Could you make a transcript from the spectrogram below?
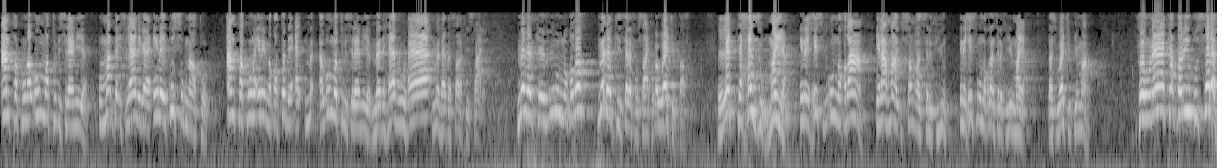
an takuuna alummatu alislaamiya ummadda islaamigaa inay ku sugnaato an takuuna inay noqoto dhe alummatu alislaamiya madhabuhaa madhaba salafi saalix مذهب كيف إنه النقضة مذهب كي سلف صالح وواجب تاس لا تحزوا مية. إن يحس بأن النقضة إله ما يسمى السلفيون. إن يحس بأن النقضة السلفيين مية. تاس واجب كي ما. فهناك طريق السلف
